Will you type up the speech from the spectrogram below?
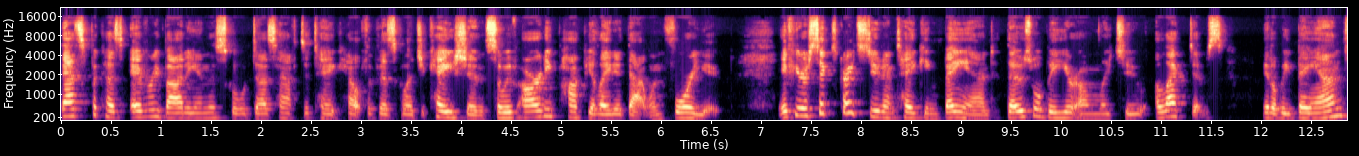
That's because everybody in the school does have to take health and physical education, so we've already populated that one for you. If you're a sixth grade student taking band, those will be your only two electives. It'll be band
